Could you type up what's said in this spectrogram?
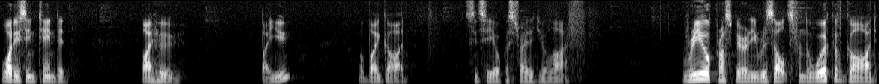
what is intended. By who? By you or by God, since He orchestrated your life? Real prosperity results from the work of God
